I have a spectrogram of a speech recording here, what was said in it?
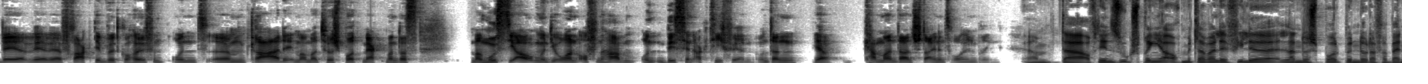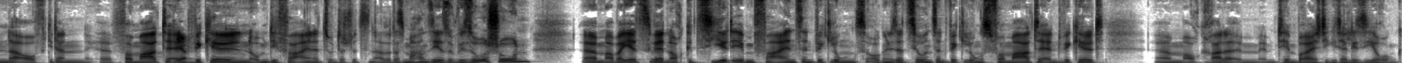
wer, wer, wer fragt, dem wird geholfen. Und ähm, gerade im Amateursport merkt man das. Man muss die Augen und die Ohren offen haben und ein bisschen aktiv werden. Und dann, ja, kann man da einen Stein ins Rollen bringen. Ähm, da auf den Zug springen ja auch mittlerweile viele Landessportbünde oder Verbände auf, die dann äh, Formate ja. entwickeln, um die Vereine zu unterstützen. Also das machen sie ja sowieso schon. Ähm, aber jetzt werden auch gezielt eben Vereinsentwicklungs-, Organisationsentwicklungsformate entwickelt, ähm, auch gerade im, im Themenbereich Digitalisierung.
